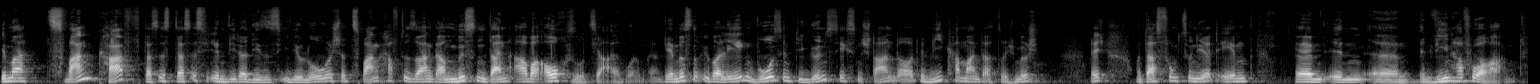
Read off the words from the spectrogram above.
immer zwanghaft, das ist, das ist eben wieder dieses ideologische, zwanghaft zu sagen, da müssen dann aber auch Sozialwohnungen. Wir müssen überlegen, wo sind die günstigsten Standorte, wie kann man das durchmischen. Nicht? Und das funktioniert eben ähm, in, in Wien hervorragend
